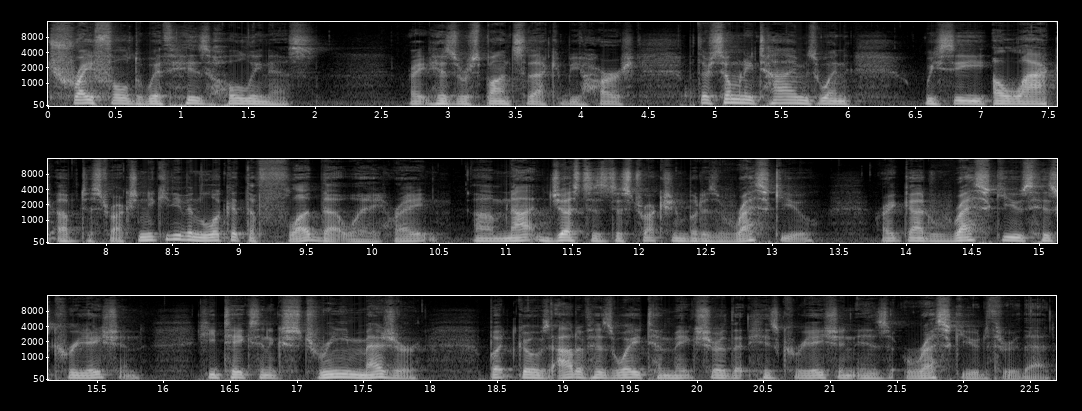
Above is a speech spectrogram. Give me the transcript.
trifled with his holiness right? His response to that can be harsh. But there's so many times when we see a lack of destruction. You can even look at the flood that way, right? Um, not just as destruction, but as rescue, right? God rescues his creation. He takes an extreme measure, but goes out of his way to make sure that his creation is rescued through that.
